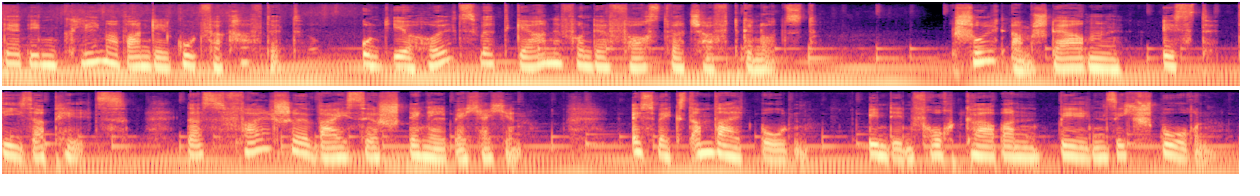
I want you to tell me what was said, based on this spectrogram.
der den Klimawandel gut verkraftet. Und ihr Holz wird gerne von der Forstwirtschaft genutzt. Schuld am Sterben ist dieser Pilz, das falsche weiße Stängelbecherchen. Es wächst am Waldboden. In den Fruchtkörpern bilden sich Sporen.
